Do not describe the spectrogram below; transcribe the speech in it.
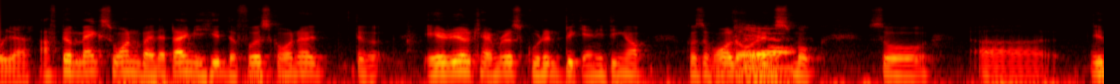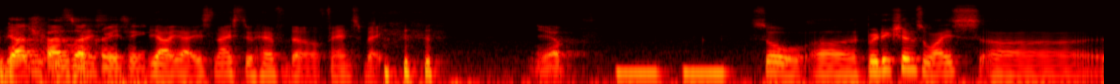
Oh, yeah. after Max won, by the time he hit the first corner, the aerial cameras couldn't pick anything up because of all the orange Yeah. smoke. So. Uh, it'll Dutch it's fans are nice- crazy. Yeah, yeah. It's nice to have the fans back. Yep. so uh, predictions wise, uh,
